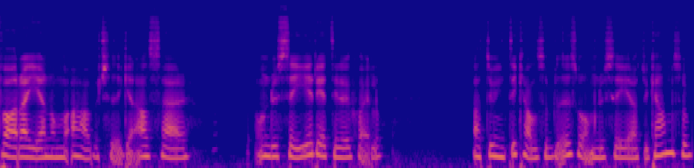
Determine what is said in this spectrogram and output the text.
Bara genom att övertyga. Alltså här, om du säger det till dig själv, att du inte kan så blir det så. Om du säger att du kan så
